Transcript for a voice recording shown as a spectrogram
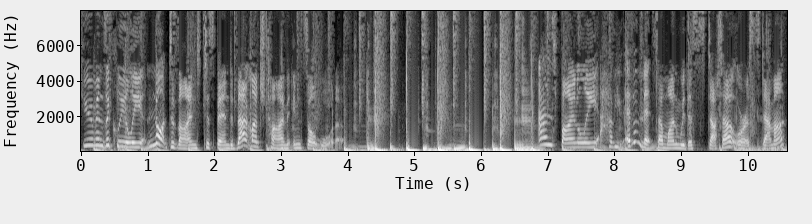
Humans are clearly not designed to spend that much time in salt water. And finally, have you ever met someone with a stutter or a stammer?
